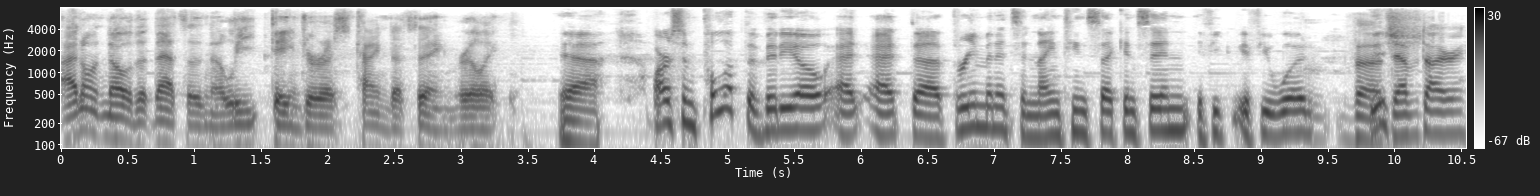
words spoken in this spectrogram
I don't know that that's an elite, dangerous kind of thing, really. Yeah, Arson, pull up the video at at uh, three minutes and nineteen seconds in, if you if you would. The This- dev diary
